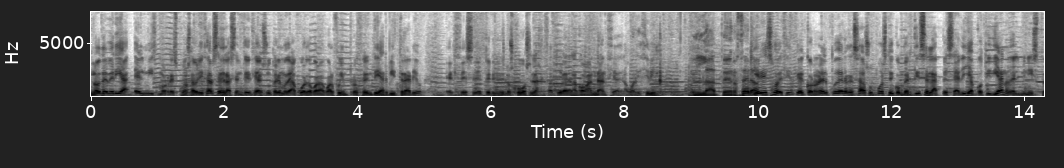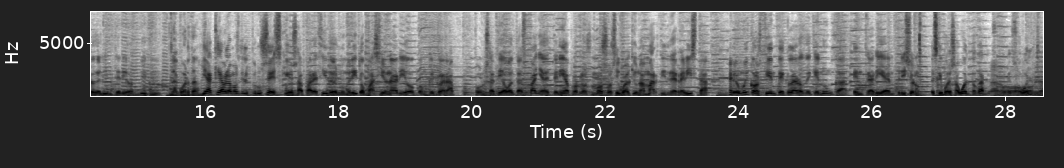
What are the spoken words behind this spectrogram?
¿no debería él mismo responsabilizarse de la sentencia del Supremo de acuerdo con la cual fue improcedente y arbitrario el cese de Pérez de los Cobos en la jefatura de la comandancia de la Guardia Civil? La tercera. ¿Quiere eso decir que el coronel puede regresar a su puesto y convertirse en la pesadilla cotidiana del ministro del Interior? La cuarta. Ya que hablamos del Prusés, ¿qué os ha parecido el numerito pasionario con que Clara Ponsatí ha vuelto a España, detenida por los Mossos, igual que una mártir de revista, pero muy consciente, claro, de que nunca entraría en prisión? Es que por eso ha vuelto, Carlos, por eso ha vuelto.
